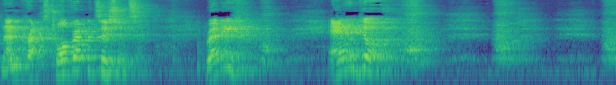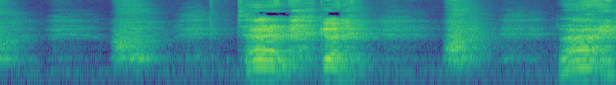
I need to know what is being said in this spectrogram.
then press. 12 repetitions. Ready? And go. 10, good. Nine,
